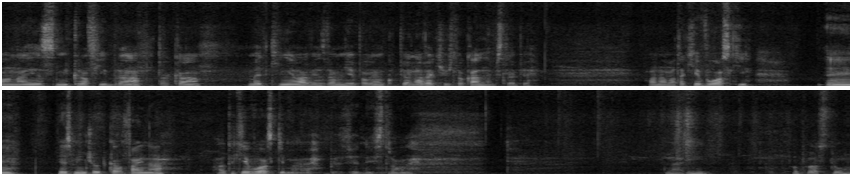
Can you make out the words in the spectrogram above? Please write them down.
Ona jest mikrofibra, taka. Metki nie ma, więc wam nie powiem. Kupiona w jakimś lokalnym sklepie. Ona ma takie włoski. Yy, jest mięciutka, fajna. A takie włoski ma z jednej strony. No i po prostu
